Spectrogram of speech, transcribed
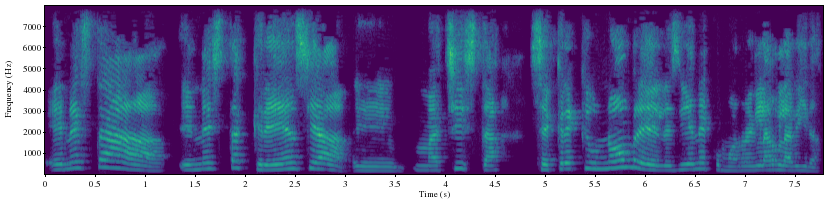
en esta, en esta creencia eh, machista se cree que un hombre les viene como a arreglar la vida,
